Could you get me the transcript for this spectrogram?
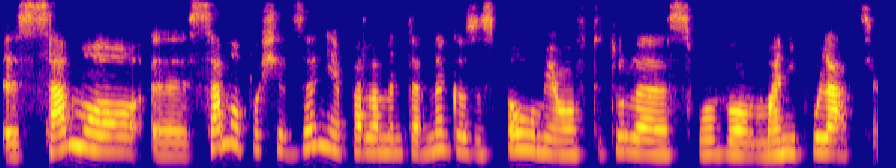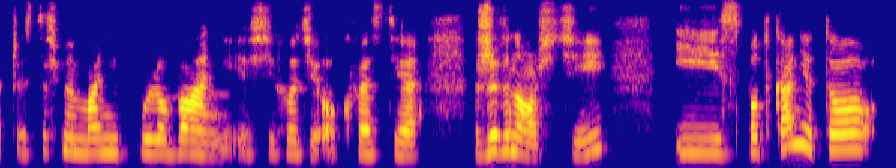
E, Samo, samo posiedzenie parlamentarnego zespołu miało w tytule słowo manipulacja, czy jesteśmy manipulowani, jeśli chodzi o kwestię żywności. I spotkanie to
